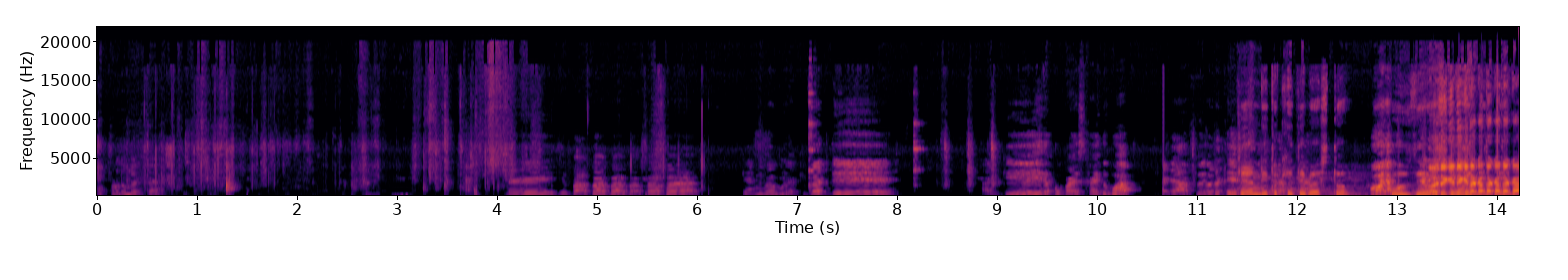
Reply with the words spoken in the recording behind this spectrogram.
না প্রথম একটা। এই যে বাবা বাবা বাবা, বাবু। হ্যাপি বার্থডে আজকে দেখো পায়েস খাই দেবো। ক্যান্ডি তো খেতে ব্যস্ত। পোজ দেওয়ার দেখি দেখি টাকা টাকা টাকা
